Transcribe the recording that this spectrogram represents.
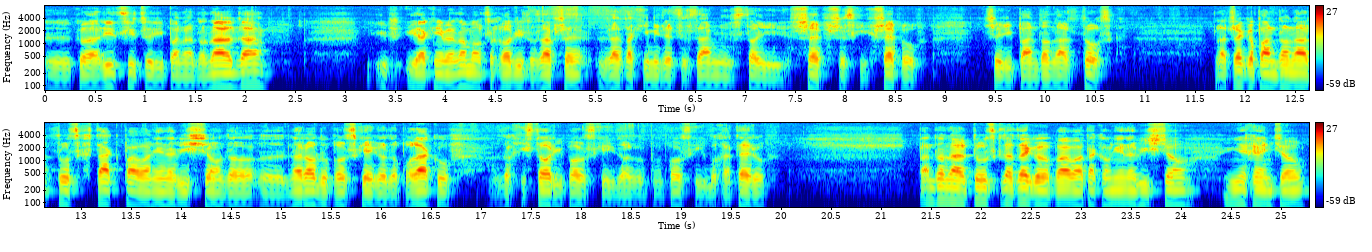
y, koalicji, czyli pana Donalda. I jak nie wiadomo o co chodzi, to zawsze za takimi decyzjami stoi szef wszystkich szefów, czyli pan Donald Tusk. Dlaczego pan Donald Tusk tak pała nienawiścią do y, narodu polskiego, do Polaków, do historii polskiej, do po- polskich bohaterów? Pan Donald Tusk dlatego pała taką nienawiścią niechęcią,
